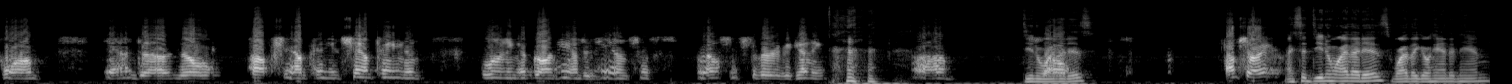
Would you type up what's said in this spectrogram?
for them, and uh, they'll pop champagne. Champagne and ballooning have gone hand in hand since well since the very beginning. Um, do you know why well, that is? I'm sorry. I said, do you know why that is? Why they go hand in hand?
